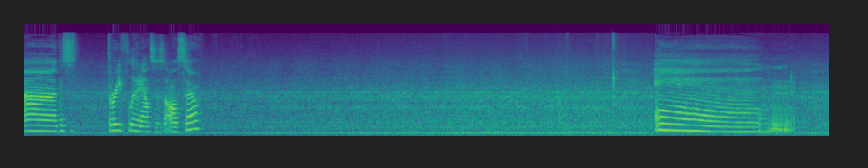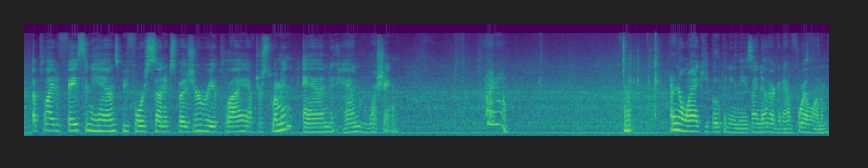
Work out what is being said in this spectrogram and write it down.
Uh, this is three fluid ounces also. Apply to face and hands before sun exposure. Reapply after swimming and hand washing. I don't know. I don't know why I keep opening these. I know they're going to have foil on them.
